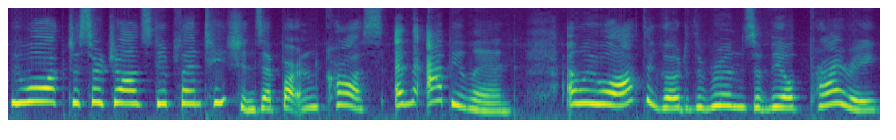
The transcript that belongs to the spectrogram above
We will walk to Sir John's new plantations at Barton Cross and the Abbey land, and we will often go to the ruins of the old priory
